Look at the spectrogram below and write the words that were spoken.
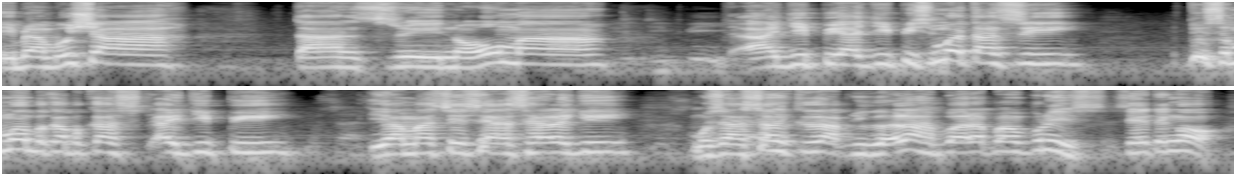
Ibrahim Bushah Tan Sri Nooma IGP IGP semua Tan Sri. Itu semua bekas-bekas IGP yang masih sihat-sihat lagi. Musa Hassan kerap jugalah buat laporan polis. Saya tengok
